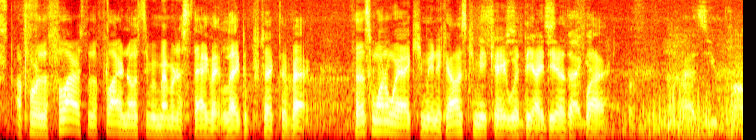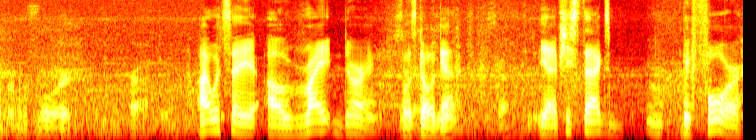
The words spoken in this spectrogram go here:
Yeah. uh, For the flyer, so the flyer knows to remember to stag that leg to protect her back. So that's one way I communicate. I always communicate with the idea of the flyer. As you pop or before or after? I would say uh, right during. So let's go again. So, Yeah, if she stags before,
